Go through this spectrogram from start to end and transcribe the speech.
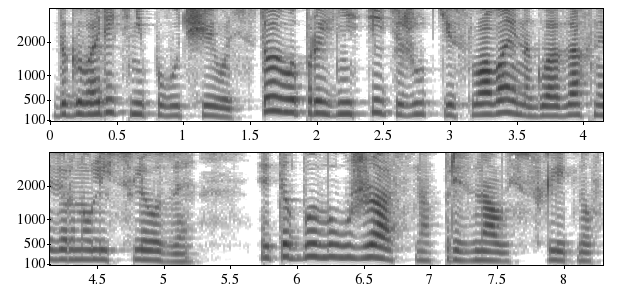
Договорить не получилось. Стоило произнести эти жуткие слова, и на глазах навернулись слезы. «Это было ужасно», — призналась, всхлипнув.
